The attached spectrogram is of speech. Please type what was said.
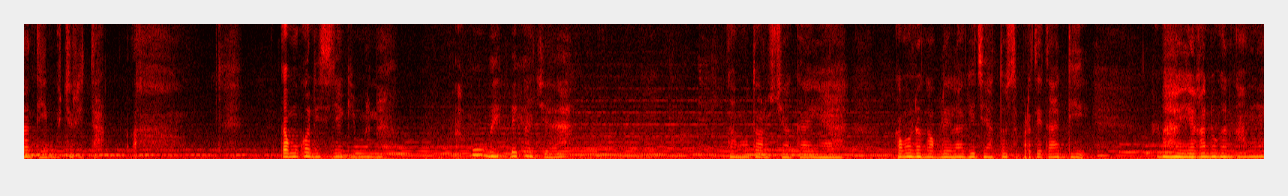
Nanti ibu cerita. Kamu kondisinya gimana? Aku baik-baik aja. Kamu harus jaga ya. Kamu udah nggak boleh lagi jatuh seperti tadi. Bahaya kandungan kamu.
